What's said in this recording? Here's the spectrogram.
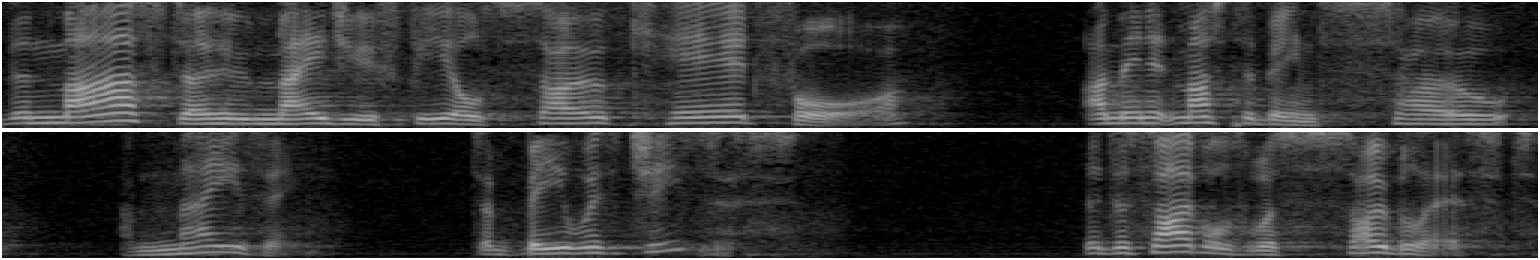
the master who made you feel so cared for, I mean, it must have been so amazing to be with Jesus. The disciples were so blessed.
